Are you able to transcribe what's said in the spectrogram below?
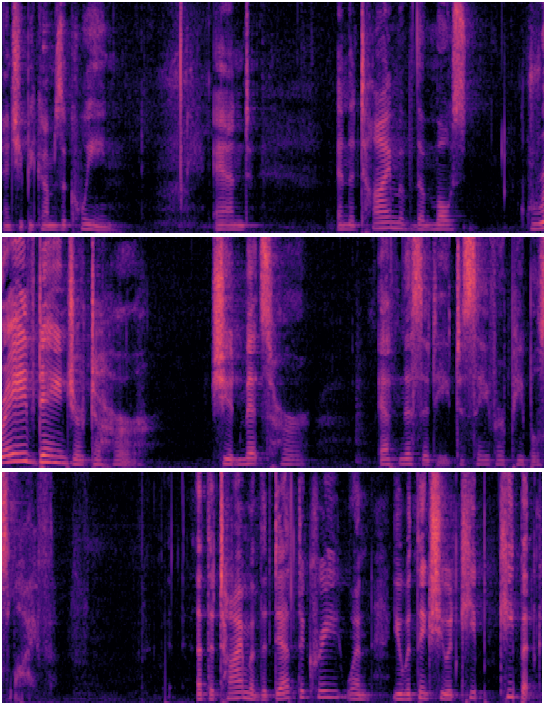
and she becomes a queen. And in the time of the most grave danger to her, she admits her ethnicity to save her people's life. At the time of the death decree, when you would think she would keep, keep it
